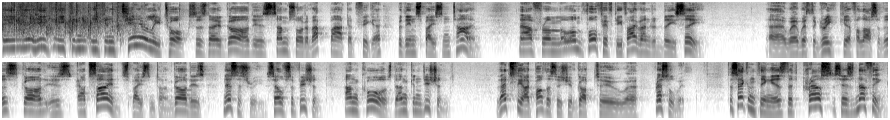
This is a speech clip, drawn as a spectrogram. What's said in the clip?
he, he, he, can, he continually talks as though God is some sort of upmarket figure within space and time. Now, from 450, 500 BC, uh, where with the Greek uh, philosophers, God is outside space and time. God is necessary, self-sufficient, uncaused, unconditioned. That's the hypothesis you've got to uh, wrestle with. The second thing is that Krauss says nothing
